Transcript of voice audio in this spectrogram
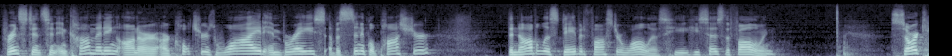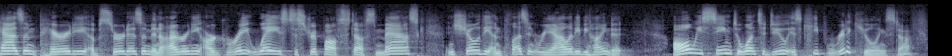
For instance, in, in commenting on our, our culture's wide embrace of a cynical posture, the novelist David Foster Wallace, he, he says the following Sarcasm, parody, absurdism, and irony are great ways to strip off stuff's mask and show the unpleasant reality behind it. All we seem to want to do is keep ridiculing stuff.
